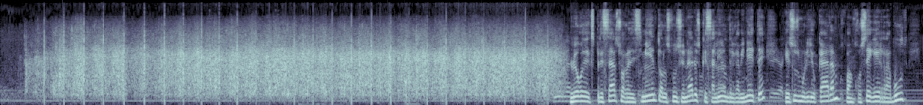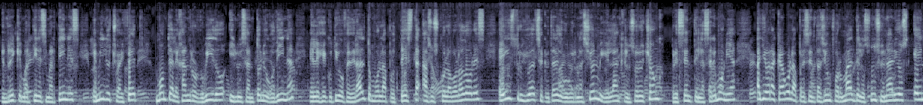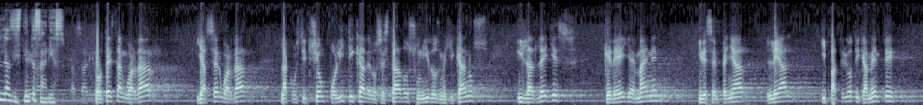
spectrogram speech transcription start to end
Luego de expresar su agradecimiento a los funcionarios que salieron del gabinete, Jesús Murillo Caram, Juan José Guerra Bud, Enrique Martínez y Martínez, Emilio Chuaifet, Monte Alejandro Rubido y Luis Antonio Godina, el Ejecutivo Federal tomó la protesta a sus colaboradores e instruyó al secretario de Gobernación, Miguel Ángel Osorio Chong, presente en la ceremonia, a llevar a cabo la presentación formal de los funcionarios en las distintas áreas. Protestan guardar y hacer guardar la constitución política de los Estados Unidos mexicanos y las leyes que de ella emanen y desempeñar leal y patrióticamente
